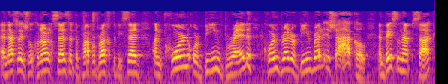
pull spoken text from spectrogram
And that's why Shulchan Aruch says that the proper bracha to be said on corn or bean bread, corn bread or bean bread is shahakol. And based on that psak,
